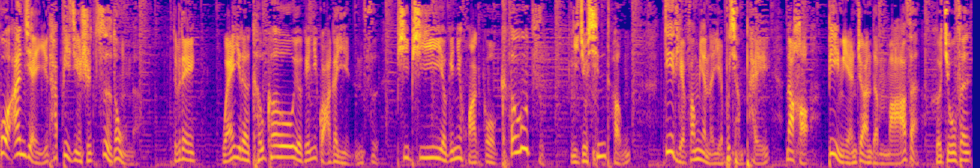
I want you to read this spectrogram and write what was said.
过安检仪它毕竟是自动的，对不对？万一的扣扣又给你挂个印子，皮皮又给你画个口子，你就心疼。地铁方面呢也不想赔，那好，避免这样的麻烦和纠纷，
